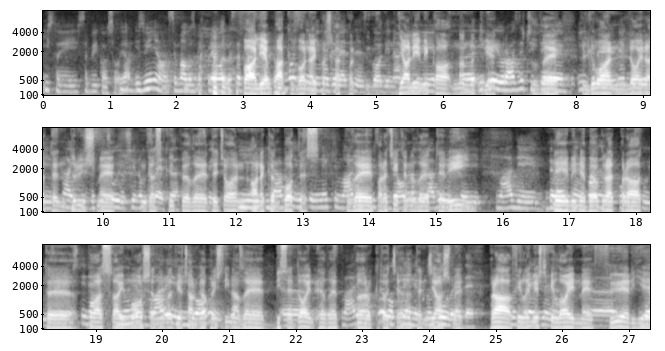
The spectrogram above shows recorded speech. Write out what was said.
Isto je i Srbiji i Kosovu, ja. Izvinjavam se, malo zbog prevoda sa Më falni, pak vonoj për shkak për djali im i ka 19 vjet dhe luan lojërat e ndryshme nga skype dhe dëgjohen anekënd botës dhe paraqiten edhe të rinj ne jemi në Beograd pra të po asaj moshe 19-vjeçarë nga Prishtina dhe bisedojnë edhe për këto gjëra të ngjashme Pra, fillimisht fillojnë me fyerje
